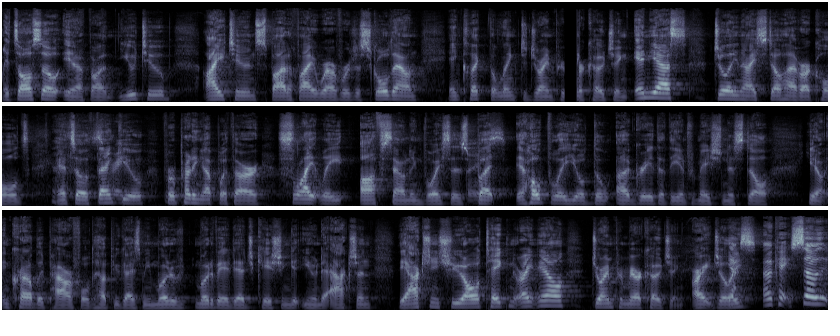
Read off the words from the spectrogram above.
It's also know, on YouTube, iTunes, Spotify, wherever. Just scroll down and click the link to join Premier Coaching. And yes, Julie and I still have our colds. And so thank Sorry. you for putting up with our slightly off sounding voices. But hopefully you'll do- agree that the information is still you know, incredibly powerful to help you guys be motiv- motivated education, get you into action. The action you should all take right now, join Premier Coaching. All right, Julie? Yes. Okay. So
